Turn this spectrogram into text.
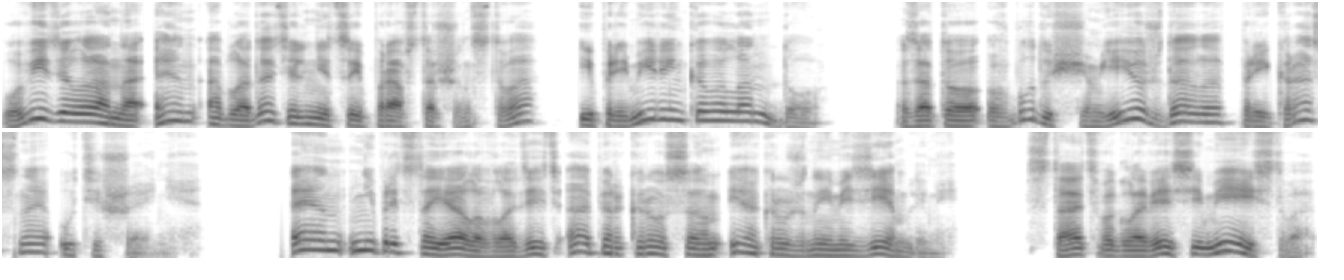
увидела она Энн обладательницей прав старшинства и примиленького Ландо. Зато в будущем ее ждало прекрасное утешение. Энн не предстояло владеть аперкроссом и окружными землями, стать во главе семейства,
